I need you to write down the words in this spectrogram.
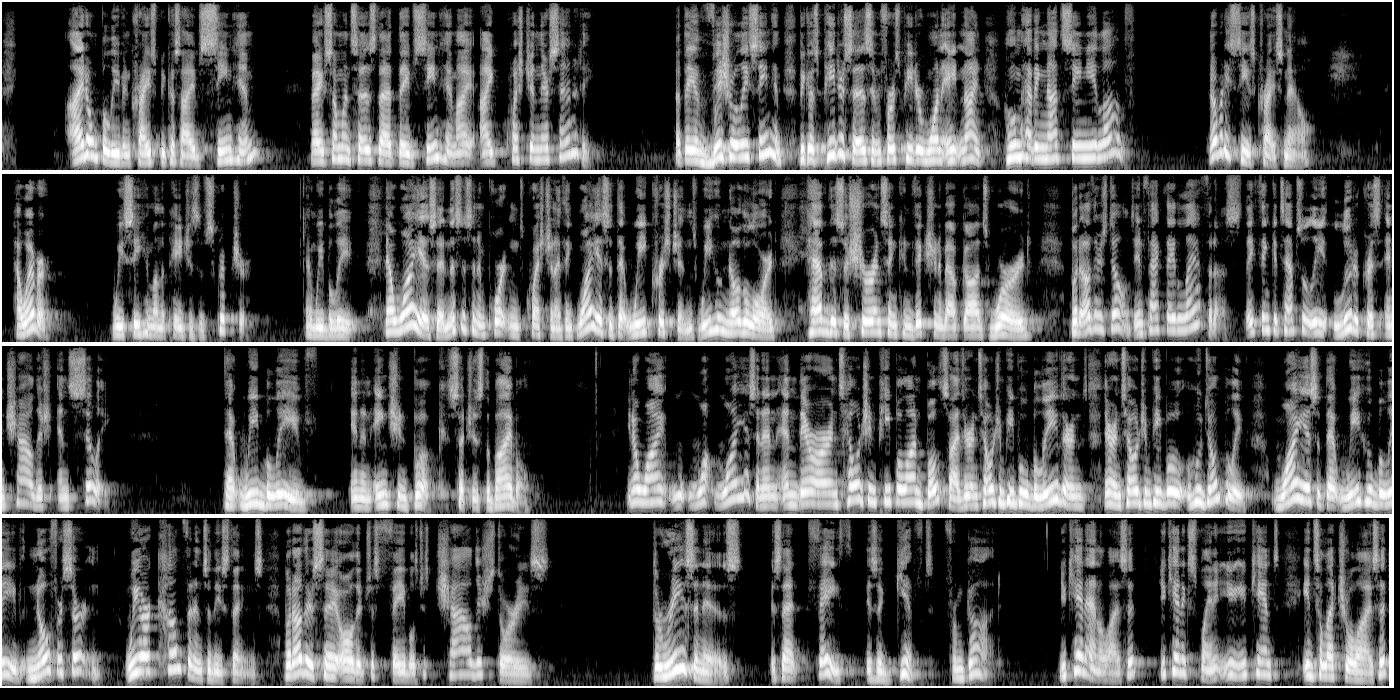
I don't believe in Christ because I've seen Him. In fact, someone says that they've seen Him, I, I question their sanity. That they have visually seen Him. Because Peter says in 1 Peter 1, 8, 9, whom having not seen ye love. Nobody sees Christ now. However, we see him on the pages of Scripture and we believe. Now, why is it, and this is an important question, I think, why is it that we Christians, we who know the Lord, have this assurance and conviction about God's Word, but others don't? In fact, they laugh at us. They think it's absolutely ludicrous and childish and silly that we believe in an ancient book such as the Bible. You know, why, why is it? And, and there are intelligent people on both sides. There are intelligent people who believe. There are, there are intelligent people who don't believe. Why is it that we who believe know for certain? We are confident of these things. But others say, oh, they're just fables, just childish stories. The reason is, is that faith is a gift from God. You can't analyze it. You can't explain it. You, you can't intellectualize it.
